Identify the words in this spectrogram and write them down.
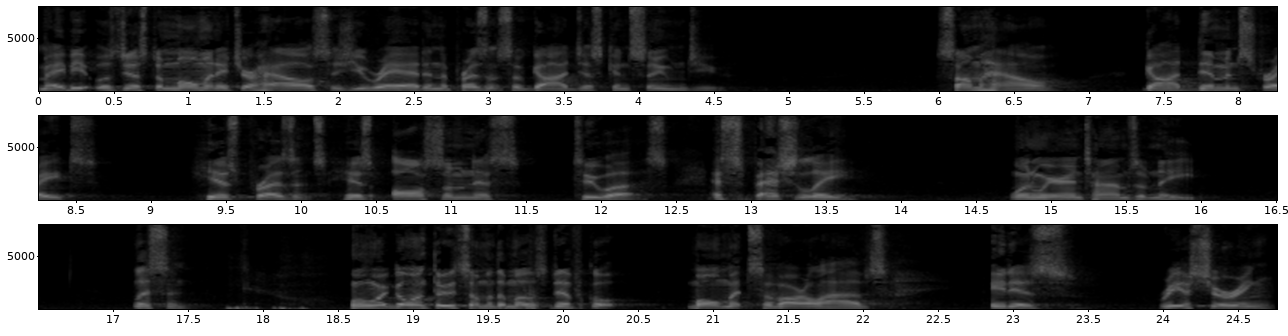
Maybe it was just a moment at your house as you read and the presence of God just consumed you. Somehow, God demonstrates His presence, His awesomeness to us, especially when we're in times of need. Listen, when we're going through some of the most difficult moments of our lives, it is reassuring,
